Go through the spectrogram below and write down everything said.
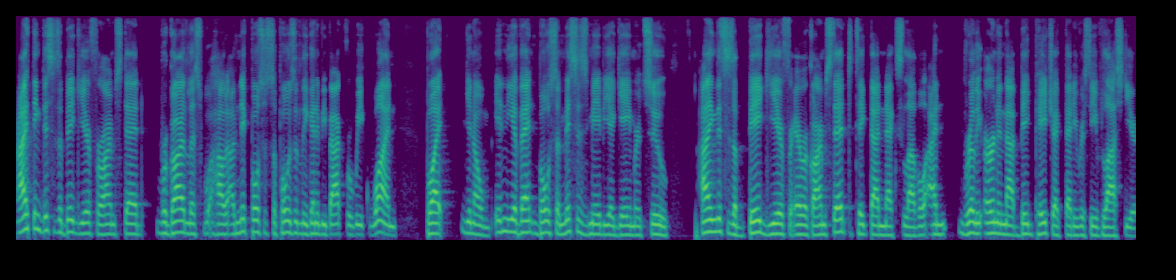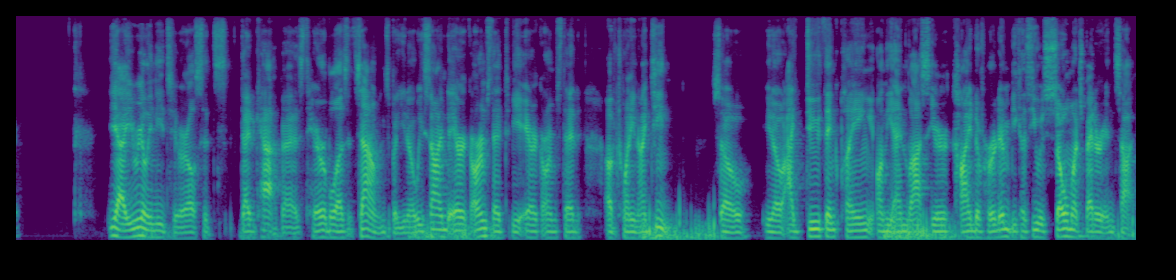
I think this is a big year for Armstead, regardless how, Nick Bosa is supposedly going to be back for week one. But, you know, in the event Bosa misses maybe a game or two, I think this is a big year for Arik Armstead to take that next level and really earning that big paycheck that he received last year. Yeah, you really need to, or else it's dead cap, as terrible as it sounds. But, you know, we signed Arik Armstead to be Arik Armstead of 2019. So, you know, I do think playing on the end last year kind of hurt him because he was so much better inside.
